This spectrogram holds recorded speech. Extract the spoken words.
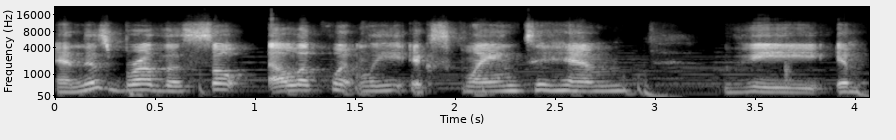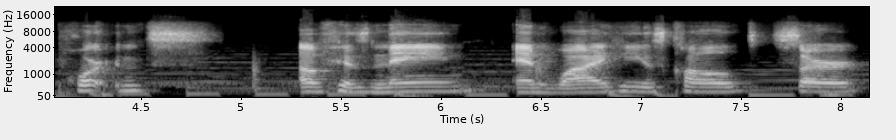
and this brother so eloquently explained to him the importance of his name and why he is called Sir.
